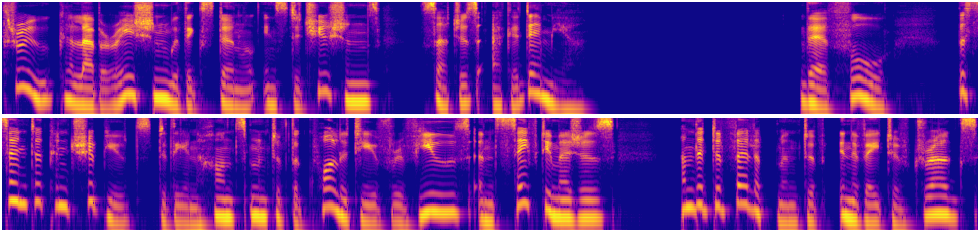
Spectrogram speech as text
through collaboration with external institutions such as academia. Therefore, the Centre contributes to the enhancement of the quality of reviews and safety measures and the development of innovative drugs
